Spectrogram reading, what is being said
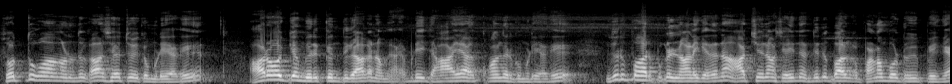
சொத்து வாங்கினதுக்காக சேர்த்து வைக்க முடியாது. ஆரோக்கியம் இருக்கிறதுக்காக நம்ம எப்படி ஜாயாக உட்காந்துருக்க முடியாது. எதிர்பார்ப்புகள் நாளைக்கு எதனா ஆச்சுன்னா செய்து அந்த எதிர்பார்க்க பணம் போட்டு வைப்பீங்க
